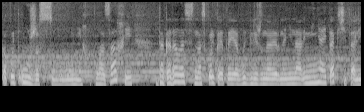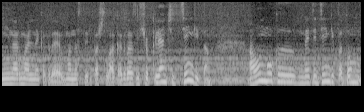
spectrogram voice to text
какой-то ужас у них в глазах. И догадалась, насколько это я выгляжу, наверное, не на... Меня и так считали ненормальной, когда я в монастырь пошла. Когда еще клянчить деньги там – а он мог э, эти деньги потом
